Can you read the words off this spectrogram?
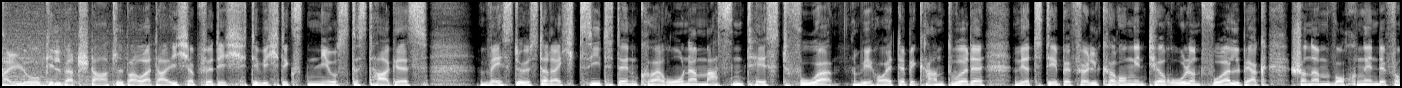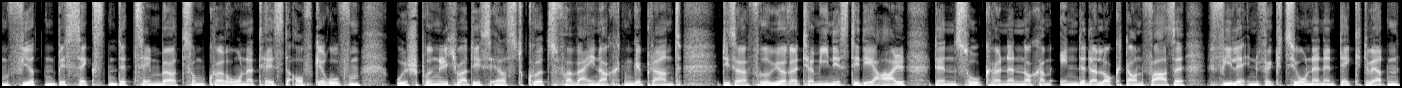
Hallo Gilbert Stadelbauer, da ich habe für dich die wichtigsten News des Tages. Westösterreich zieht den Corona-Massentest vor. Wie heute bekannt wurde, wird die Bevölkerung in Tirol und Vorarlberg schon am Wochenende vom 4. bis 6. Dezember zum Corona-Test aufgerufen. Ursprünglich war dies erst kurz vor Weihnachten geplant. Dieser frühere Termin ist ideal, denn so können noch am Ende der Lockdown-Phase viele Infektionen entdeckt werden,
